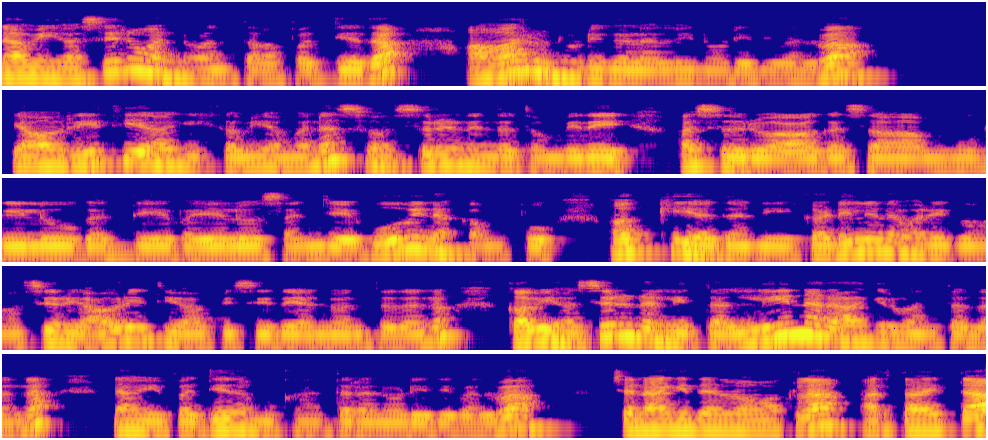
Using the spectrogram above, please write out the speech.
ನಾವು ಈ ಹಸಿರು ಅನ್ನುವಂತಹ ಪದ್ಯದ ಆರು ನುಡಿಗಳಲ್ಲಿ ನೋಡಿದೀವಲ್ವಾ? ಯಾವ ರೀತಿಯಾಗಿ ಕವಿಯ ಮನಸ್ಸು ಹಸಿರಿನಿಂದ ತುಂಬಿದೆ? ಹಸುರು ಆಗಸ, ಮುಗಿಲು, ಗದ್ದೆ, ಬಯಲು, ಸಂಜೆ, ಹೂವಿನ ಕಂಪು ಹಕ್ಕಿಯ ದನಿ ಕಡಲಿನವರೆಗೂ ಹಸಿರು ಯಾವ ರೀತಿ ವ್ಯಾಪಿಸಿದೆ ಅನ್ನುವಂಥದ್ದನ್ನು ಕವಿ ಹಸಿರಿನಲ್ಲಿ ತಲ್ಲೀನರಾಗಿರುವಂಥದ್ದನ್ನ ನಾವು ಈ ಪದ್ಯದ ಮುಖಾಂತರ ನೋಡಿದೀವಲ್ವಾ? ಚೆನ್ನಾಗಿದೆ ಅಲ್ವಾ ಮಕ್ಕಳ ಅರ್ಥ ಆಯ್ತಾ?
